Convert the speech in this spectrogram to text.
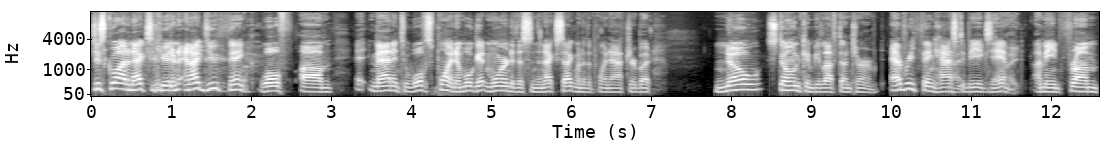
just go out and execute. And, and I do think, Wolf, um, Madden, to Wolf's point, and we'll get more into this in the next segment of the point after, but no stone can be left unturned. Everything has to be examined. I mean, from,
